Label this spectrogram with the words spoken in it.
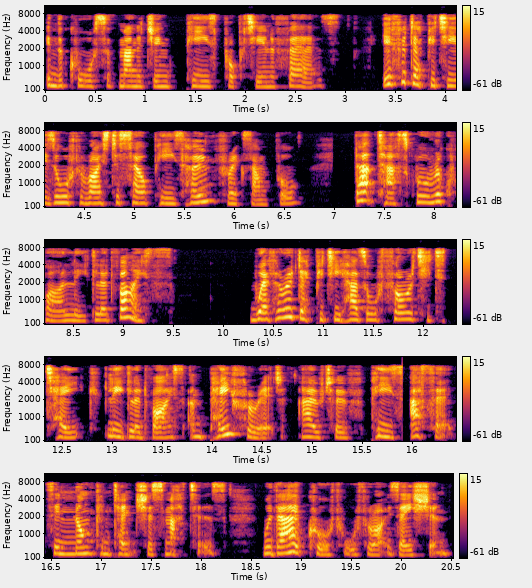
in the course of managing P's property and affairs. If a deputy is authorised to sell P's home, for example, that task will require legal advice. Whether a deputy has authority to take legal advice and pay for it out of P's assets in non contentious matters without court authorisation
